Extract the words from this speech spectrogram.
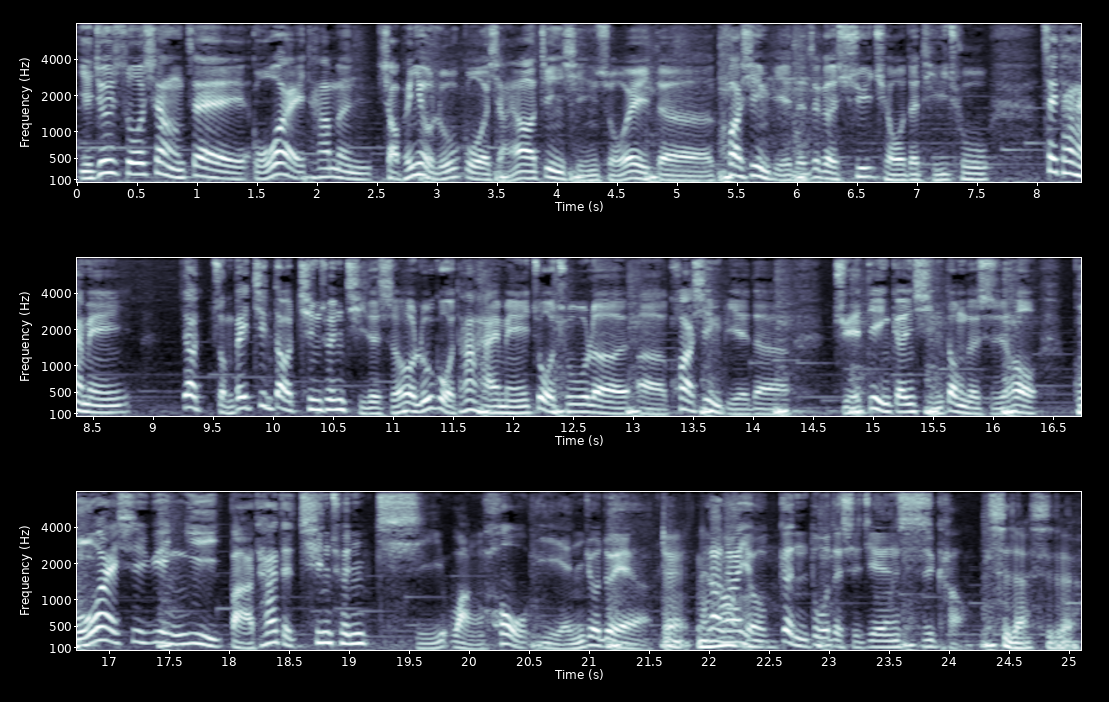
也就是说，像在国外，他们小朋友如果想要进行所谓的跨性别的这个需求的提出，在他还没要准备进到青春期的时候，如果他还没做出了呃跨性别的决定跟行动的时候，国外是愿意把他的青春期往后延，就对了，对，让他有更多的时间思考。是的，是的，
